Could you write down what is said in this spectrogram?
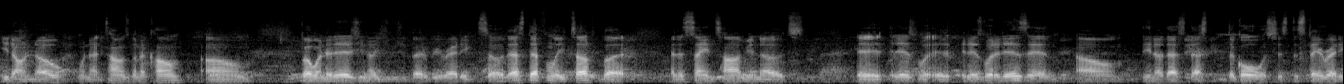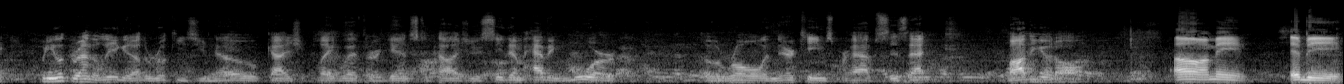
you don't know when that time's going to come. Um, but when it is, you know, you just better be ready. So that's definitely tough. But at the same time, you know, it's it, it is what it, it is what it is, and um, you know that's that's the goal is just to stay ready. When you look around the league at other rookies you know, guys you played with or against in college, you see them having more of a role in their teams, perhaps, does that bother you at all? Oh, I mean, it'd be,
